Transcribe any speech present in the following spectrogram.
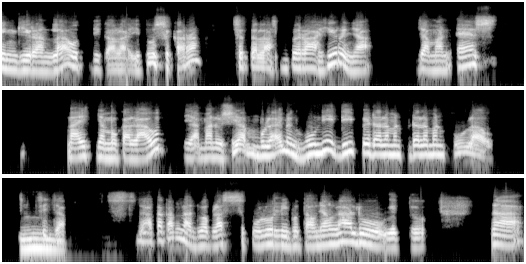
pinggiran laut di kala itu sekarang setelah berakhirnya zaman es naiknya muka laut ya manusia mulai menghuni di pedalaman-pedalaman pulau hmm. sejak katakanlah 12 10 ribu tahun yang lalu gitu. Nah,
